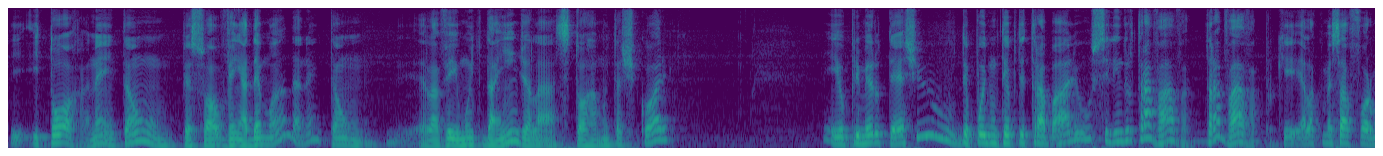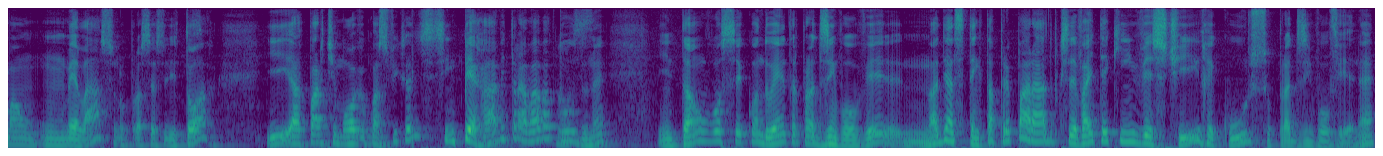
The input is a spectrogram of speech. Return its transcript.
e, e torra, né? Então, o pessoal vem a demanda, né? Então, ela veio muito da Índia, lá se torra muita chicória. E o primeiro teste, depois de um tempo de trabalho, o cilindro travava, travava, porque ela começava a formar um, um melaço no processo de torre e a parte móvel com as fixas se emperrava e travava Nossa. tudo, né? Então, você, quando entra para desenvolver, não adianta, você tem que estar preparado, porque você vai ter que investir recurso para desenvolver, né?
